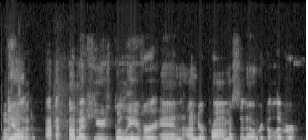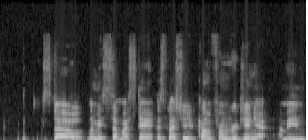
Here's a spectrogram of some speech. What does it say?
But you know, uh, I, I'm a huge believer in under promise and over deliver. So let me set my stand, especially coming from Virginia. I mean,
